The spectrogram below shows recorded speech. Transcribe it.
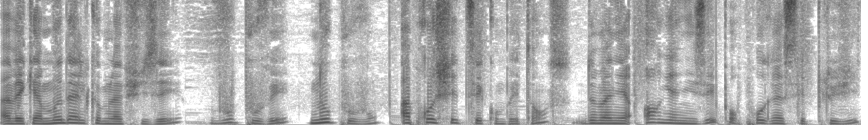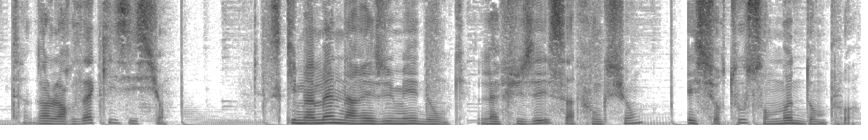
Avec un modèle comme la fusée, vous pouvez, nous pouvons, approcher de ces compétences de manière organisée pour progresser plus vite dans leurs acquisitions. Ce qui m'amène à résumer donc la fusée, sa fonction et surtout son mode d'emploi.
